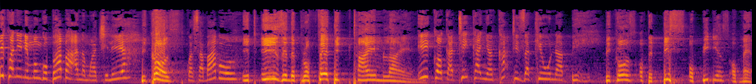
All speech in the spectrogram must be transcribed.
ni kwa nini mungu baba anamwachilia Because kwa sababu it is in the prophetic timeline. iko katika nyakati za kiunabii Because of the disobedience of men.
